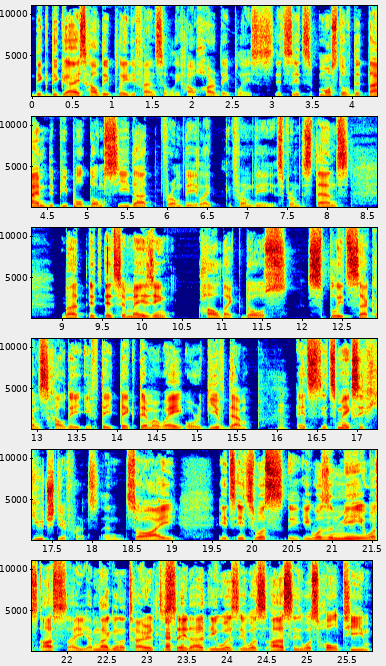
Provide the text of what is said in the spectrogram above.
the the guys how they play defensively, how hard they play. It's it's, most of the time the people don't see that from the like from the from the stands, but it, it's amazing how like those split seconds how they if they take them away or give them hmm. it's it makes a huge difference and so i it's it was it wasn't me it was us. I i'm not gonna tire to say that. It was it was us it was whole team.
